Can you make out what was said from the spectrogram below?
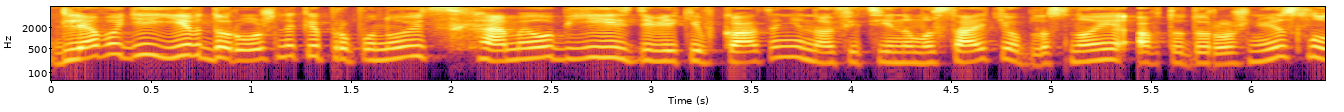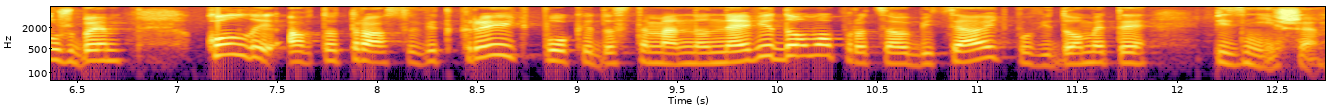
Для водіїв дорожники пропонують схеми об'їздів, які вказані на офіційному сайті обласної автодорожньої служби. Коли автотрасу відкриють, поки достеменно невідомо. Про це обіцяють повідомити пізніше.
